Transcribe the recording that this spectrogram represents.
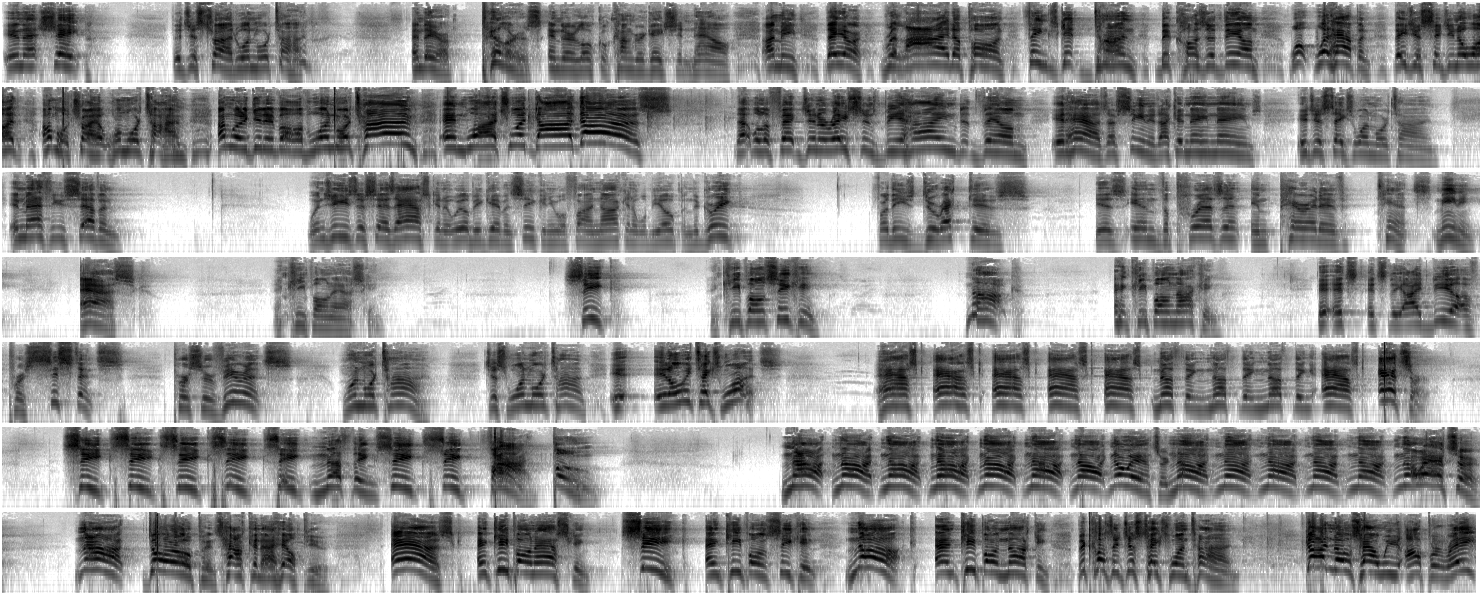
in that shape that just tried one more time and they are pillars in their local congregation now. I mean, they are relied upon. Things get done because of them. What, what happened? They just said, you know what? I'm going to try it one more time. I'm going to get involved one more time and watch what God does. That will affect generations behind them. It has. I've seen it. I could name names. It just takes one more time. In Matthew 7, when Jesus says, Ask and it will be given, seek and you will find, knock and it will be open. The Greek for these directives is in the present imperative tense, meaning ask and keep on asking. Seek and keep on seeking. Knock and keep on knocking. It's, it's the idea of persistence, perseverance, one more time. Just one more time. It, it only takes once. Ask, ask, ask, ask, ask, nothing, nothing, nothing, ask, answer. Seek, seek, seek, seek, seek, nothing, seek, seek, fine, boom. Knock, knock, knock, knock, knock, knock, knock, no answer. Knock, knock, knock, knock, knock, no answer. Knock, door opens. How can I help you? Ask and keep on asking. Seek and keep on seeking. Knock and keep on knocking because it just takes one time. God knows how we operate.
